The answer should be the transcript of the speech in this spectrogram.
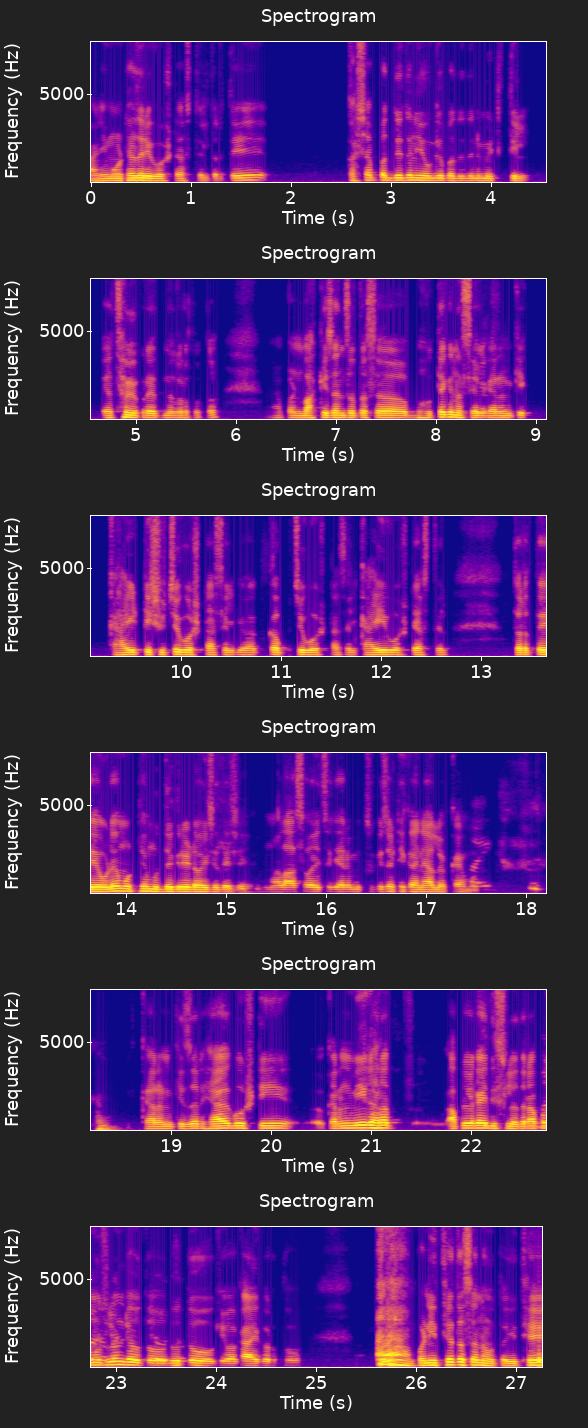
आणि मोठ्या जरी गोष्टी असतील तर ते कशा पद्धतीने योग्य पद्धतीने मिटतील याचा मी प्रयत्न करत होतो. पण बाकीच्यांचं तसं बहुतेक नसेल कारण की काही टिश्यूची गोष्ट असेल किंवा कपची गोष्ट असेल काही गोष्टी असतील तर ते एवढे मोठे मुद्दे क्रिएट व्हायचे त्याचे. मला असं व्हायचं की अरे मी चुकीच्या ठिकाणी आलो काय मग? कारण की जर ह्या गोष्टी कारण मी घरात आपल्याला काही दिसलं तर आपण उचलून ठेवतो. धुतो किंवा काय करतो. पण इथे तसं नव्हतं. इथे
